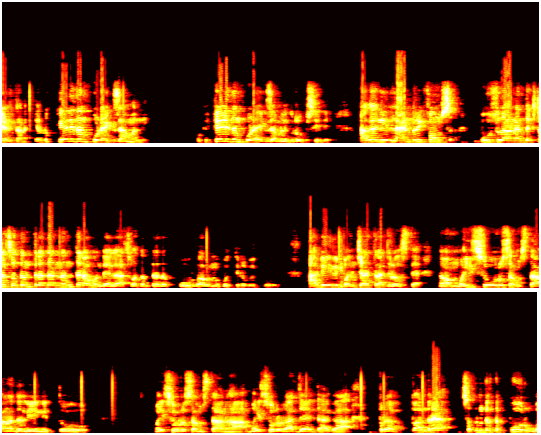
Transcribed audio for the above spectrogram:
ಕೇಳ್ತಾನೆ. ಎರಡು ಕೇಳಿದನ್ ಕೂಡ ಎಕ್ಸಾಮ್ ಅಲ್ಲಿ. ಓಕೆ ಕೇಳಿದನ್ ಕೂಡ ಎಕ್ಸಾಮ್ ಅಲ್ಲಿ ಗ್ರೂಪ್ಸ್ ಇದೆ. ಹಾಗಾಗಿ ಲ್ಯಾಂಡ್ ರಿಫಾರ್ಮ್ಸ್ ಭೂ ಸುಧಾರಣೆ ಅಂದ ತಕ್ಷಣ ಸ್ವತಂತ್ರದ ನಂತರ ಒಂದೇ ಅಲ್ಲ ಸ್ವತಂತ್ರದ ಪೂರ್ವವನ್ನು ಗೊತ್ತಿರಬೇಕು. ಹಾಗೆ ಇಲ್ಲಿ ಪಂಚಾಯತ್ ರಾಜ್ ವ್ಯವಸ್ಥೆ. ನಮ್ಮ ಮೈಸೂರು ಸಂಸ್ಥಾನದಲ್ಲಿ ಏನಿತ್ತು? ಮೈಸೂರು ಸಂಸ್ಥಾನ, ಮೈಸೂರು ರಾಜ್ಯ ಇದ್ದಾಗ ಪ್ರ, ಅಂದ್ರೆ ಸ್ವತಂತ್ರದ ಪೂರ್ವ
